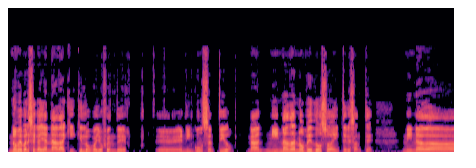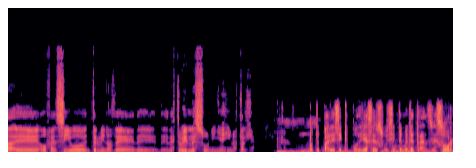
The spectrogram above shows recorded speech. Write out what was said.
no me parece que haya nada aquí que los vaya a ofender eh, en ningún sentido ni nada novedoso e interesante, ni nada eh, ofensivo en términos de, de, destruirles su niñez y nostalgia. ¿no te parece que podría ser suficientemente transgresor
